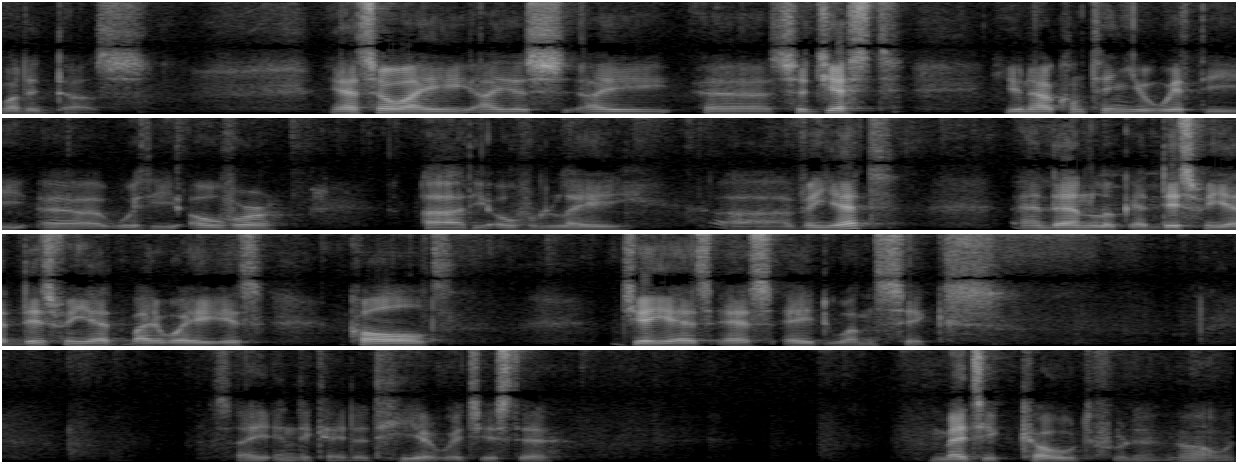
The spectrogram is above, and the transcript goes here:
what it does. Yeah. So I I, I uh, suggest you now continue with the uh, with the over the overlay vignette, and then look at this vignette. This vignette, by the way, is called JSS816. So I indicated here, which is the magic code for the no,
